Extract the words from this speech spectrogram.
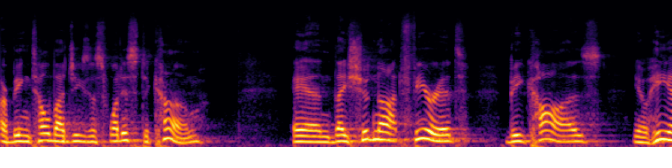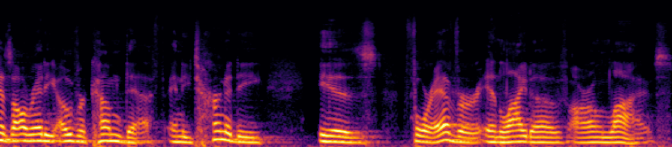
are being told by Jesus what is to come, and they should not fear it because you know, he has already overcome death, and eternity is forever in light of our own lives.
